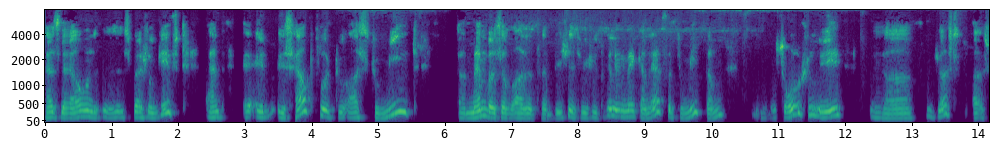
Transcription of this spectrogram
has their own uh, special gift. And it is helpful to us to meet uh, members of other traditions. We should really make an effort to meet them socially, just as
